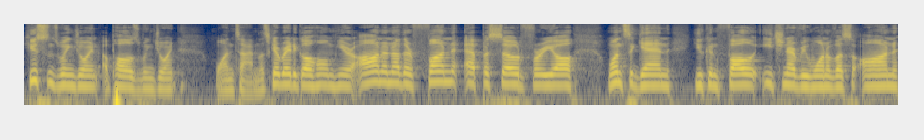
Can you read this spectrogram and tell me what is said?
Houston's Wing Joint, Apollo's Wing Joint. One time. Let's get ready to go home here on another fun episode for y'all. Once again, you can follow each and every one of us on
